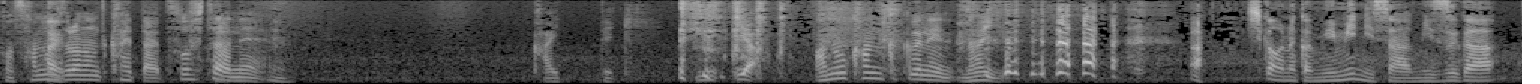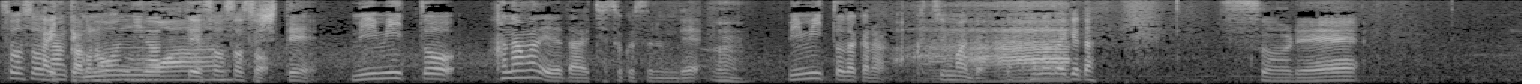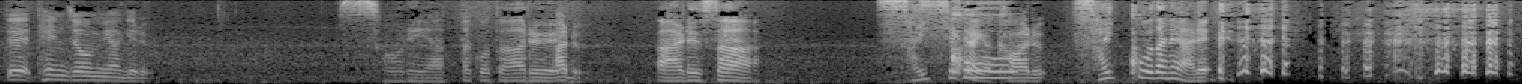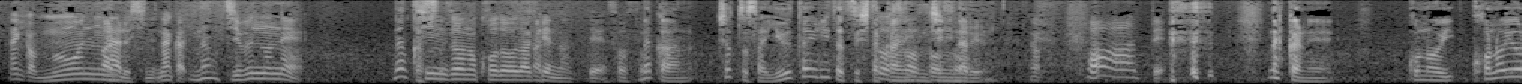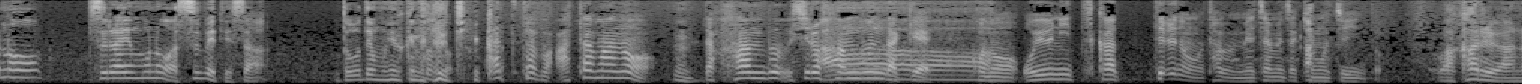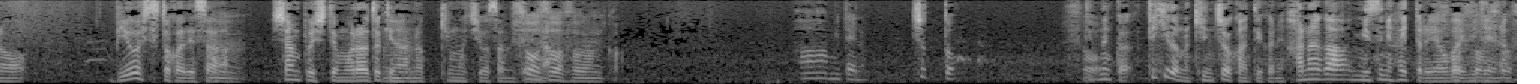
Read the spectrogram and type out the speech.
この寒空のもと帰った、そうしたらね、うん。快適いやあの感覚ねないよ。しかもなんか耳にさ水がそうそうなん入ってこのか無音になってそうそうそう。して。耳と鼻まで入れたら窒息するんでうん。耳とだから口まで。鼻だけ出す。それ。で天井を見上げるそれやったことある。ある？あれさ最高。世界が変わる。最高だねあれ。なんか無音になるしね。なんか自分のねなんかさ心臓の鼓動だけになってそうそう。なんかちょっとさ幽体離脱した感じになるよね。ファーって。なんかねこのこの世の辛いものは全てさどうでもよくなるっていうか。あと多分頭のうん。だ半分後ろ半分だけこのお湯に浸かってるのも多分めちゃめちゃ気持ちいいんとわかる。あの美容室とかでさ、うん。シャンプーしてもらう時のうん。あの気持ちよさみたいな、そうそうそうなんか。ああみたいな。ちょっとなんか適度な緊張感っていうかね鼻が水に入ったらやばいみたいな。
